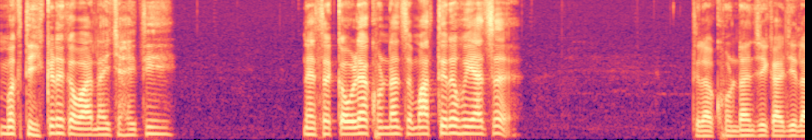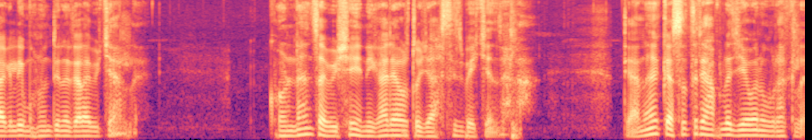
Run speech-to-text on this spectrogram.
मग ती इकडं का आणायची आहे ती? नाहीतर कवळ्या खोंडांचं मातेरं होयाचं. तिला खोंडांची काळजी लागली म्हणून तिनं त्याला विचारलं खोंडांचा विषय निघाल्यावर तो जास्तीच बेचैन झाला. त्यानं कसं तरी आपलं जेवण उरकलं.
